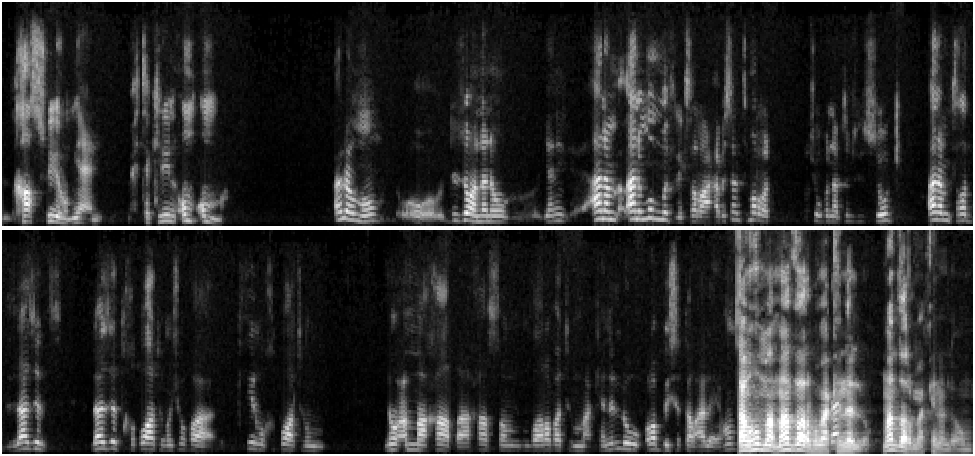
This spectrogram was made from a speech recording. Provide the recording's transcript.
الخاص فيهم يعني. محتكرين أم أمة. على العموم ودزون أنا يعني أنا أنا مو مثلك صراحة بس أنت مرة تشوف إنها بتمشي السوق. أنا متردد لا زلت لا زلت خطواتهم أشوفها كثير من خطواتهم نوعا ما خاطئة خاصة مضاربتهم مع كانيلو. ربي ستر عليهم. طبعا هم ما تضاربوا مع كانيلو. ما تضاربوا مع كانيلو هم.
